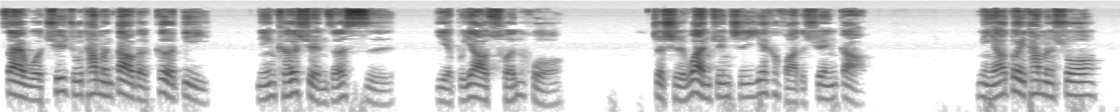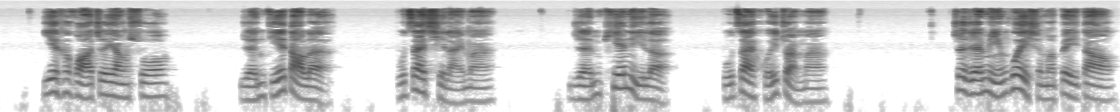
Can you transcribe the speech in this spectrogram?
在我驱逐他们到的各地，宁可选择死，也不要存活。这是万军之耶和华的宣告。你要对他们说：“耶和华这样说：人跌倒了，不再起来吗？人偏离了，不再回转吗？这人民为什么被盗？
